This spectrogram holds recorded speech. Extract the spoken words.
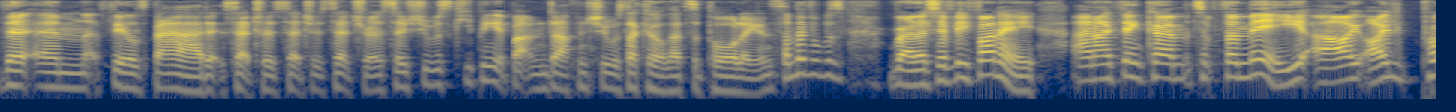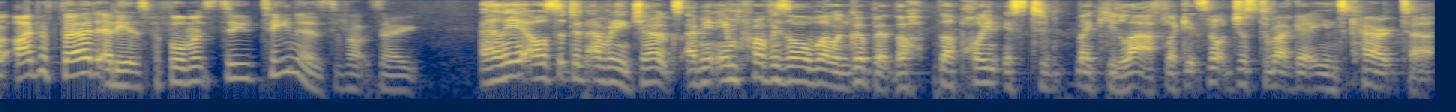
that um feels bad, etc. etc. etc. So she was keeping it buttoned up and she was like, Oh, that's appalling and some of it was relatively funny. And I think um to, for me, I I I preferred Elliott's performance to Tina's for fuck's sake. Elliott also didn't have any jokes. I mean, improv is all well and good, but the, the point is to make you laugh. Like, it's not just about getting into character.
